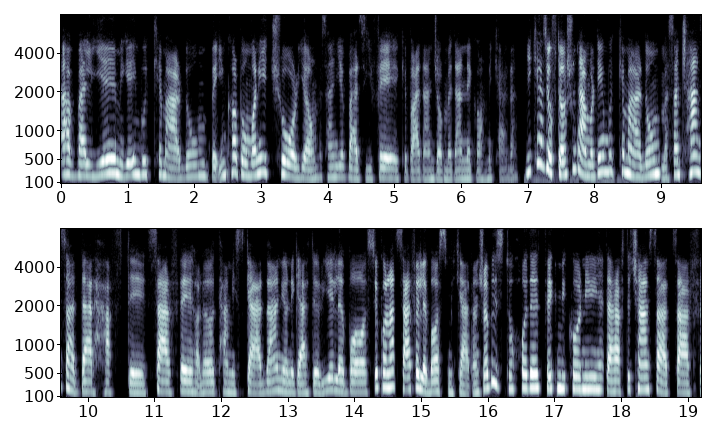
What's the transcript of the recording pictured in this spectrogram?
اولیه میگه این بود که مردم به این کار به عنوان یه chore یا مثلا یه وظیفه که باید انجام بدن نگاه می‌کردن. یکی از یافته‌هاشون در مورد این بود که مردم مثلا چند ساعت در هفته صرف حالا تمیز کردن یا نگهداری لباس یا کلا صرف لباس می‌کردن. شاید تو خودت فکر می‌کنی در هفته چند ساعت صرف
